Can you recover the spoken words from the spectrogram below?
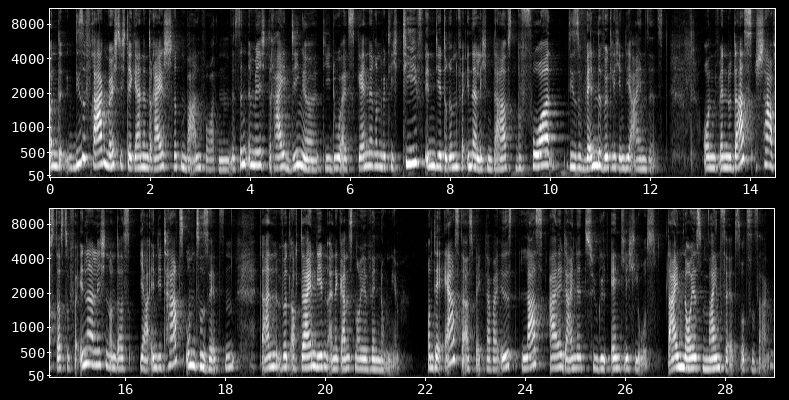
Und diese Fragen möchte ich dir gerne in drei Schritten beantworten. Es sind nämlich drei Dinge, die du als Scannerin wirklich tief in dir drin verinnerlichen darfst, bevor diese Wende wirklich in dir einsetzt. Und wenn du das schaffst, das zu verinnerlichen und das ja in die Tat umzusetzen, dann wird auch dein Leben eine ganz neue Wendung nehmen. Und der erste Aspekt dabei ist, lass all deine Zügel endlich los. Dein neues Mindset sozusagen.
